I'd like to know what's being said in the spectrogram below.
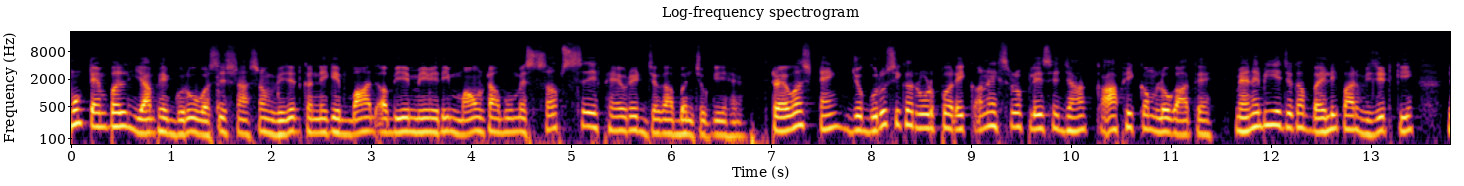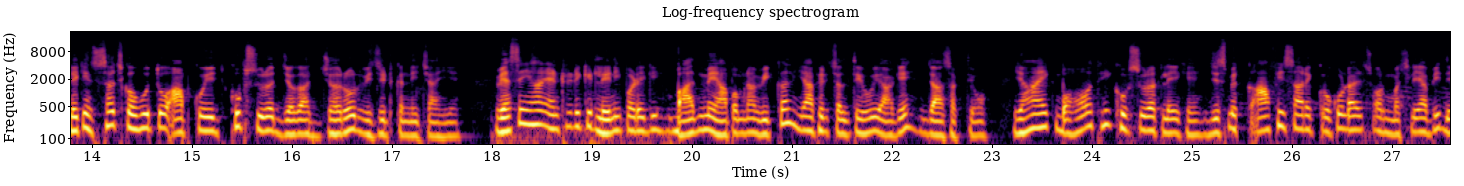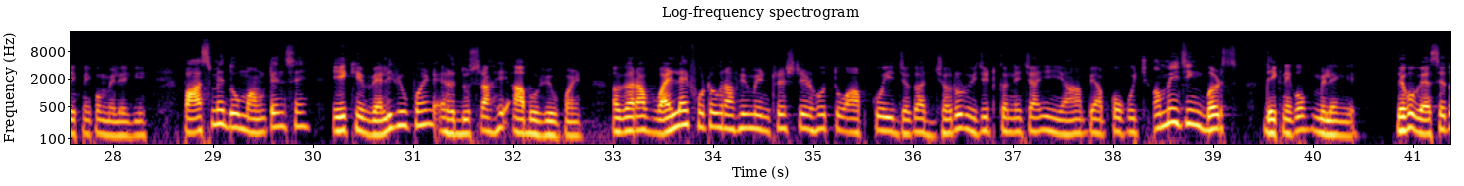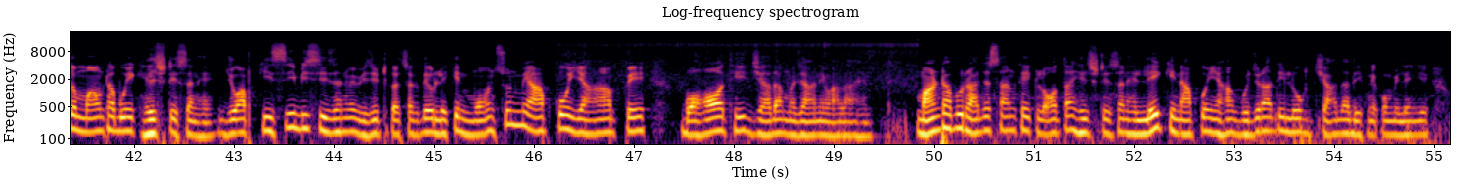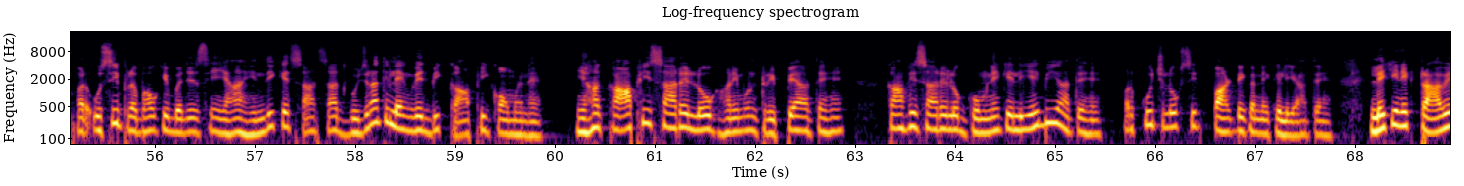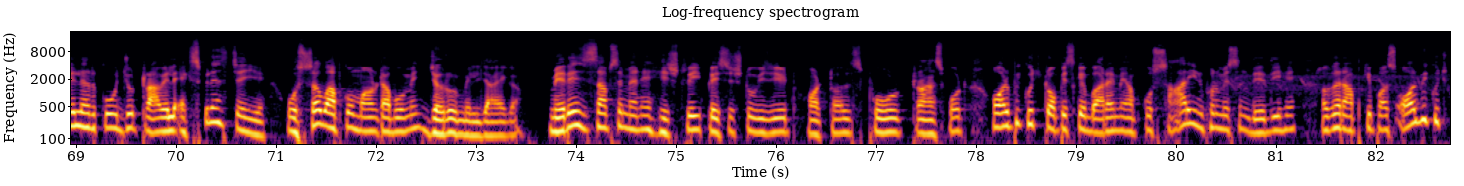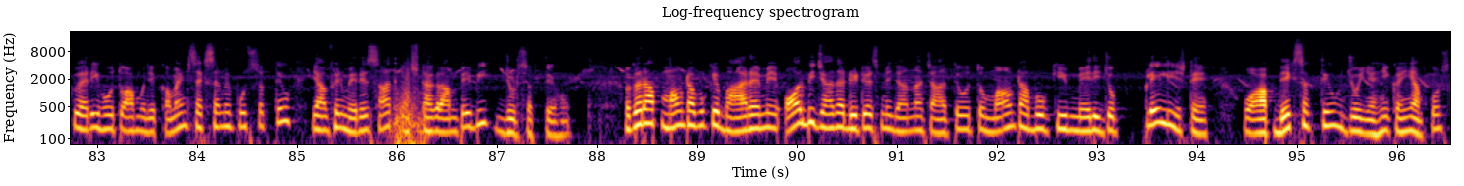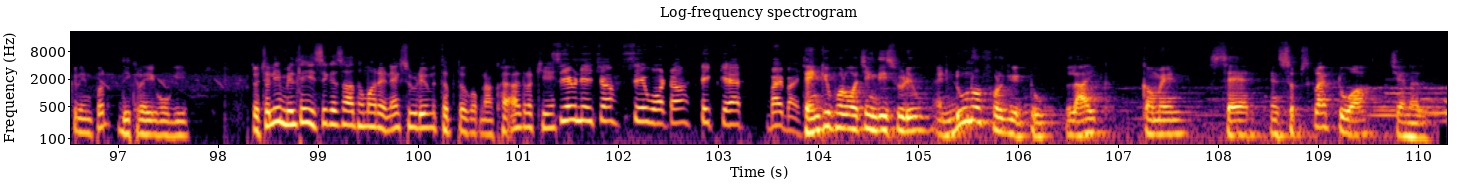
गौमुख टेंपल या फिर गुरु वशिष्ठ आश्रम विज़िट करने के बाद अब ये मेरी माउंट आबू में सबसे फेवरेट जगह बन चुकी है। ट्रेवर्स टैंक, जो गुरु शिखर रोड पर एक अनएक्सप्लोर प्लेस है जहाँ काफ़ी कम लोग आते हैं। मैंने भी ये जगह पहली बार विज़िट की, लेकिन सच कहूँ तो आपको ये खूबसूरत जगह ज़रूर विज़िट करनी चाहिए। वैसे यहाँ एंट्री टिकट लेनी पड़ेगी, बाद में आप अपना व्हीकल या फिर चलते हुए आगे जा सकते हो। यहाँ एक बहुत ही खूबसूरत लेक है, जिसमें काफ़ी सारे क्रोकोडाइल्स और मछलियाँ भी देखने को मिलेगी। पास में दो माउंटेन्स हैं, एक है वैली व्यू पॉइंट और दूसरा है आबू व्यू पॉइंट अगर आप वाइल्ड लाइफ फोटोग्राफी में इंटरेस्टेड हो तो आपको ये जगह ज़रूर विज़िट करनी चाहिए। यहाँ पे आपको कुछ अमेजिंग बर्ड्स देखने को मिलेंगे। देखो, वैसे तो माउंट आबू एक हिल स्टेशन है, जो आप किसी भी सीज़न में विज़िट कर सकते हो, लेकिन मानसून में आपको यहाँ पे बहुत ही ज़्यादा मज़ा आने वाला है। माउंट आबू राजस्थान का एक लौता हिल स्टेशन है, लेकिन आपको यहाँ गुजराती लोग ज़्यादा देखने को मिलेंगे। और उसी प्रभाव की वजह से यहाँ हिंदी के साथ साथ गुजराती लैंग्वेज भी काफ़ी कॉमन है। यहाँ काफ़ी सारे लोग हनीमून ट्रिप पे आते हैं, काफ़ी सारे लोग घूमने के लिए भी आते हैं, और कुछ लोग सिर्फ़ पार्टी करने के लिए आते हैं। लेकिन एक ट्रैवलर को जो ट्रैवल एक्सपीरियंस चाहिए, वो सब आपको माउंट आबू में ज़रूर मिल जाएगा। मेरे हिसाब से मैंने history places to visit hotels food transport और भी कुछ टॉपिक्स के बारे में आपको सारी इन्फॉर्मेशन दे दी है। अगर आपके पास और भी कुछ क्वेरी हो तो आप मुझे कमेंट सेक्शन में पूछ सकते हो या फिर मेरे साथ इंस्टाग्राम पे भी जुड़ सकते हो। अगर आप माउंट आबू के बारे में और भी ज़्यादा डिटेल्स में जानना चाहते हो तो माउंट आबू की मेरी जो प्ले है, वो आप देख सकते हो, जो यहीं कहीं आपको स्क्रीन पर दिख रही होगी। तो चलिए मिलते हैं इसी के साथ हमारे नेक्स्ट वीडियो में, तब तक अपना ख्याल रखिए। Save nature save water take care Bye bye. Thank you for watching this video and do not forget to like, comment, share and subscribe to our channel.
